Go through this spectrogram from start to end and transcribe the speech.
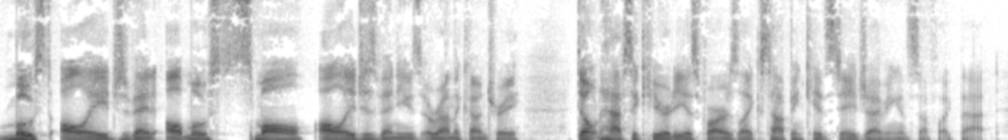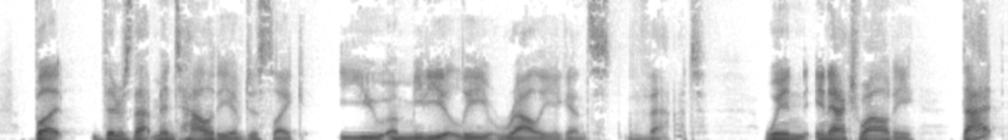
most all age ven- almost small all ages venues around the country don't have security as far as like stopping kids stage diving and stuff like that. But there's that mentality of just like you immediately rally against that. when in actuality, that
